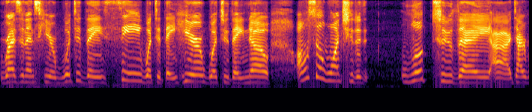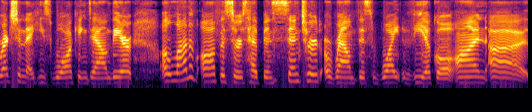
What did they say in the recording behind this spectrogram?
residents here. What did they see? What did they hear? What do they know? Also, want you to look to the uh, direction that he's walking down there. A lot of officers have been centered around this white vehicle on uh,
